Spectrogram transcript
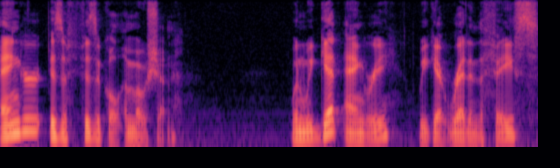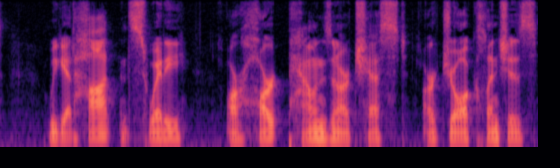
Anger is a physical emotion. When we get angry, we get red in the face, we get hot and sweaty, our heart pounds in our chest, our jaw clenches.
